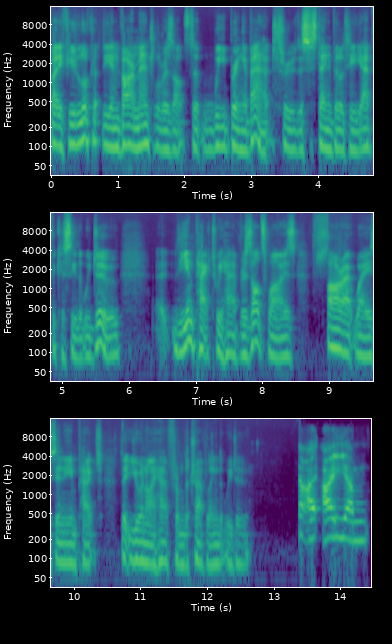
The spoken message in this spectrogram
but if you look at the environmental results that we bring about through the sustainability advocacy that we do, uh, the impact we have results-wise far outweighs any impact that you and I have from the traveling that we do. I, I um,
